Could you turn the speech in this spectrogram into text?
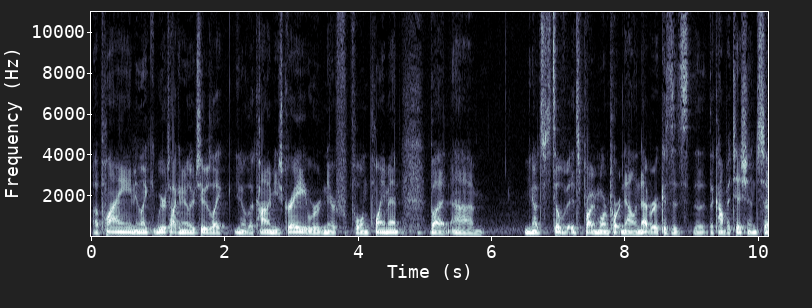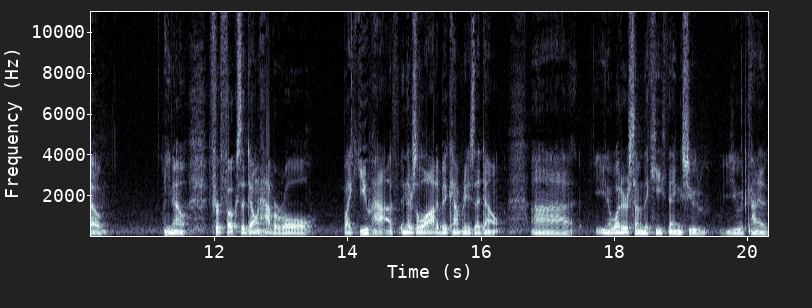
applying and like we were talking earlier too. Is like you know the economy is great, we're near f- full employment, but um, you know it's still it's probably more important now than ever because it's the the competition. So you know, for folks that don't have a role like you have, and there's a lot of big companies that don't. Uh, you know, what are some of the key things you you would kind of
